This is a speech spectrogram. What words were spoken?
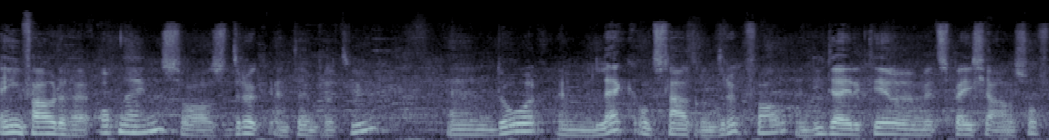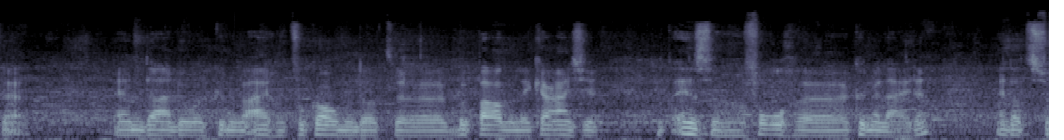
eenvoudige opnemers, zoals druk en temperatuur. En door een lek ontstaat er een drukval en die detecteren we met speciale software. En daardoor kunnen we eigenlijk voorkomen dat uh, bepaalde lekkage tot ernstige gevolgen kunnen leiden. En dat,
